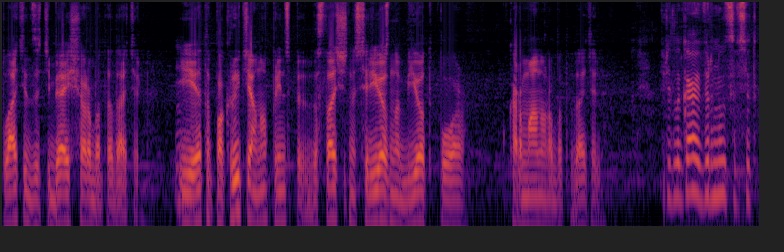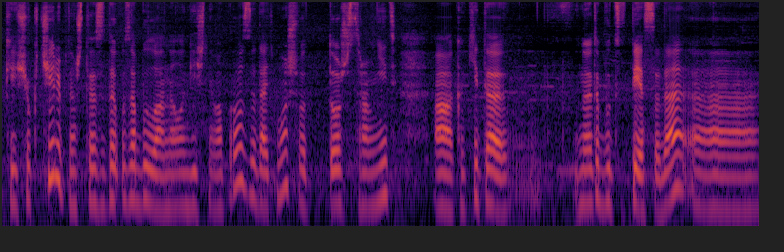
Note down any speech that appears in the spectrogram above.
платит за тебя еще работодатель. И это покрытие, оно, в принципе, достаточно серьезно бьет по карману работодателя. Предлагаю вернуться все-таки еще к Чили, потому что я забыла аналогичный вопрос задать. Можешь вот тоже сравнить а, какие-то, ну это будет в песо, да, а,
